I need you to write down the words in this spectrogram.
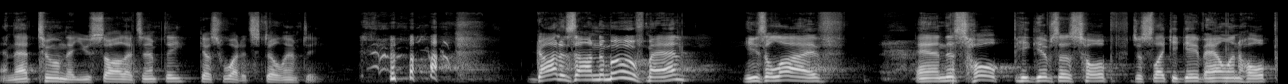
And that tomb that you saw that's empty, guess what? It's still empty. God is on the move, man. He's alive. And this hope, He gives us hope, just like He gave Alan hope.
